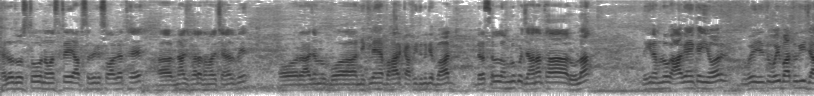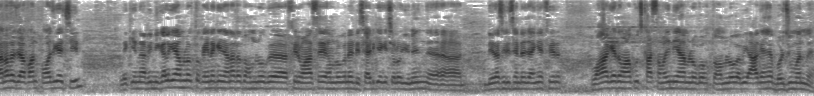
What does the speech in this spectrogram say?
हेलो दोस्तों, नमस्ते, आप सभी का स्वागत है अविनाश भारत हमारे चैनल पे। और आज हम लोग निकले हैं बाहर काफ़ी दिनों के बाद। दरअसल हम लोग को जाना था रोला, लेकिन हम लोग आ गए कहीं और। वही तो वही बात होगी, जाना था जापान, पहुँच गए चीन। लेकिन अभी निकल गए हम लोग तो कहीं ना कहीं जाना था तो हम लोग फिर वहाँ से हम लोगों ने डिसाइड किया कि चलो यूनियन डेरा सिटी सेंटर जाएँगे। फिर वहाँ गए तो वहाँ कुछ खास समझ नहीं आया हम लोग को। तो हम लोग अभी आ गए हैं बर्जुमन में।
